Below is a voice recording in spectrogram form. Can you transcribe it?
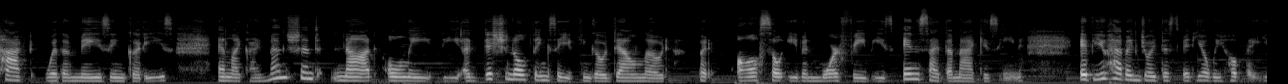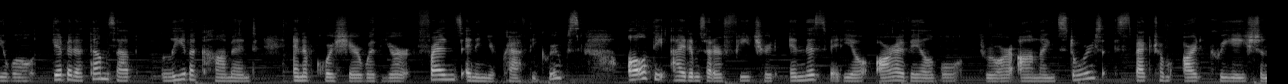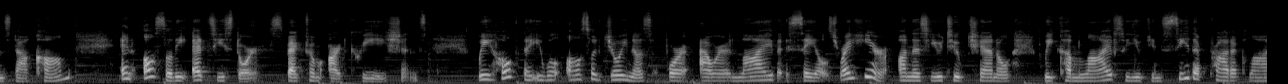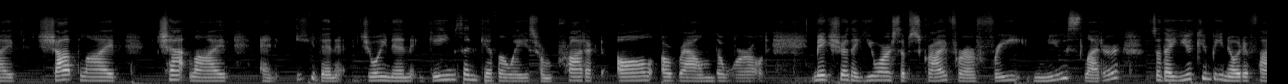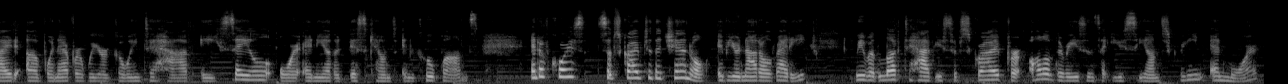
packed with amazing goodies? And like I mentioned, not only the additional things that you can go download, but also even more freebies inside the magazine. If you have enjoyed this video, we hope that you will give it a thumbs up leave a comment, and of course share with your friends and in your crafty groups. All of the items that are featured in this video are available through our online stores, spectrumartcreations.com, and also the Etsy store, Spectrum Art Creations. We hope that you will also join us for our live sales right here on this YouTube channel. We come live so you can see the product live, shop live, chat live, and even join in games and giveaways from product all around the world. Make sure that you are subscribed for our free newsletter so that you can be notified of whenever we are going to have a sale or any other discounts and coupons. And of course, subscribe to the channel if you're not already. We would love to have you subscribe for all of the reasons that you see on screen and more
